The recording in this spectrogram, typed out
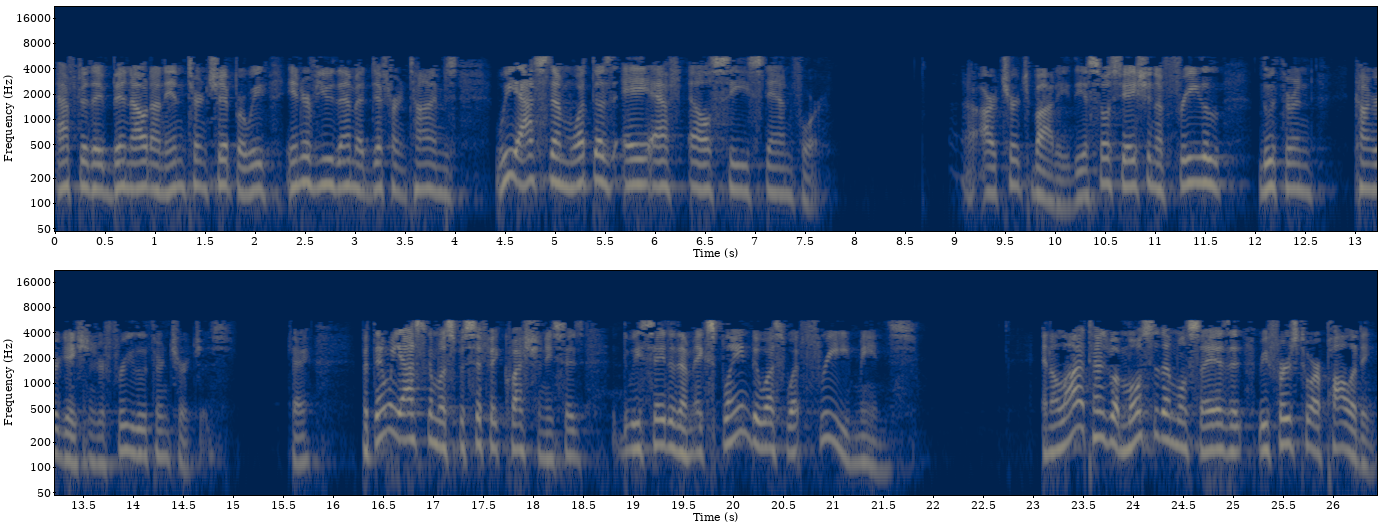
after they've been out on internship or we interview them at different times, we ask them, what does AFLC stand for? Uh, our church body, the Association of Free Lutheran Congregations or Free Lutheran Churches. Okay? But then we ask them a specific question. He says, we say to them, explain to us what free means. And a lot of times what most of them will say is it refers to our polity.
